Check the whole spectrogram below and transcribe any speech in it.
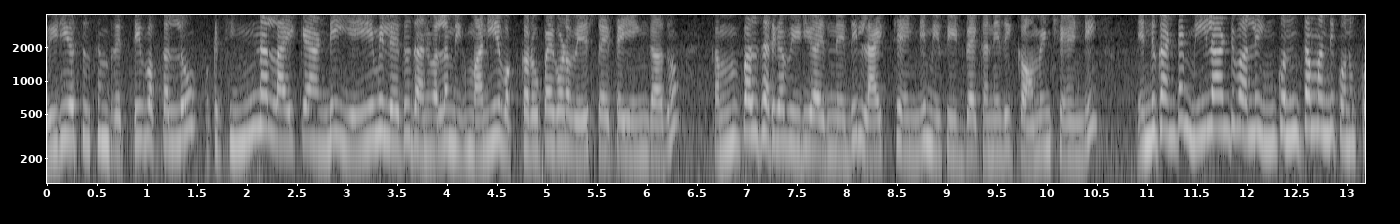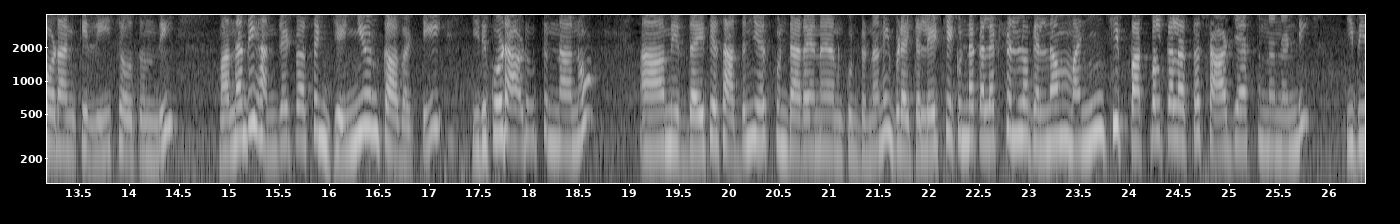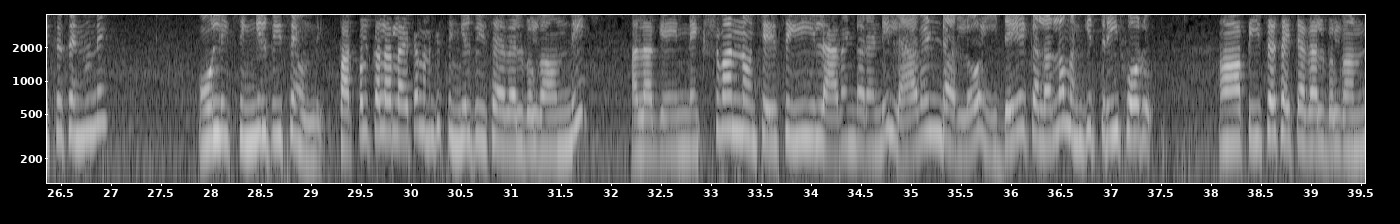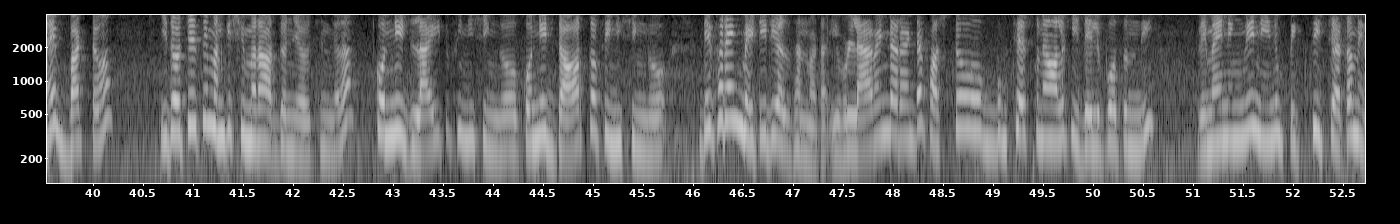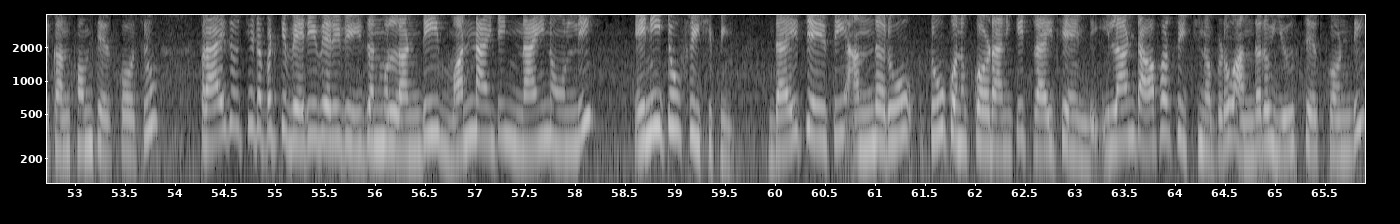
వీడియో చూసిన ప్రతి ఒక్కళ్ళు ఒక చిన్న లైకే అండి ఏమీ లేదు. దానివల్ల మీకు మనీ ఒక్క రూపాయి కూడా వేస్ట్ అయితే ఏం కాదు. కంపల్సరిగా వీడియో అనేది లైక్ చేయండి మీ ఫీడ్బ్యాక్ అనేది కామెంట్ చేయండి. ఎందుకంటే మీలాంటి వాళ్ళు ఇంకొంతమంది కొనుక్కోవడానికి రీచ్ అవుతుంది. మనది హండ్రెడ్ పర్సెంట్ జెన్యున్ కాబట్టి ఇది కూడా అడుగుతున్నాను. మీరు దయచేసి అర్థం చేసుకుంటారని అనుకుంటున్నాను. ఇప్పుడైతే లేట్ చేయకుండా కలెక్షన్లోకి వెళ్దాం. మంచి పర్పుల్ కలర్తో స్టార్ట్ చేస్తున్నానండి. ఈ పీసెస్ ఎన్ని ఉన్నాయి ఓన్లీ సింగిల్ పీసే ఉంది. పర్పుల్ కలర్లో అయితే మనకి సింగిల్ పీసే అవైలబుల్గా ఉంది. అలాగే నెక్స్ట్ వన్ వచ్చేసి లావెండర్ అండి. లావెండర్లో ఇదే కలర్లో మనకి త్రీ ఫోర్ పీసెస్ అయితే అవైలబుల్గా ఉన్నాయి. బట్ ఇది వచ్చేసి మనకి షిమర్ ఆర్గంజా వచ్చింది కదా. కొన్ని లైట్ ఫినిషింగ్ కొన్ని డార్క్ ఫినిషింగ్ డిఫరెంట్ మెటీరియల్స్ అనమాట ఇప్పుడు లావెండర్ అంటే ఫస్ట్ బుక్ చేసుకునే వాళ్ళకి ఇది వెళ్ళిపోతుంది. రిమైనింగ్వి నేను పిక్స్ ఇచ్చాక మీరు కన్ఫర్మ్ చేసుకోవచ్చు. ప్రైస్ వచ్చేటప్పటికి వెరీ వెరీ రీజనబుల్ అండి. One ninety nine only any two free shipping. దయచేసి అందరూ టూ కొనుక్కోవడానికి ట్రై చేయండి. ఇలాంటి ఆఫర్స్ ఇచ్చినప్పుడు అందరూ యూజ్ చేసుకోండి.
